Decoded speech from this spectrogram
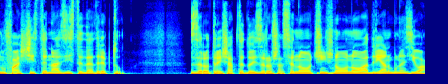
nu fasciste, naziste de-a dreptul. 0372069599 Adrian, bună ziua!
